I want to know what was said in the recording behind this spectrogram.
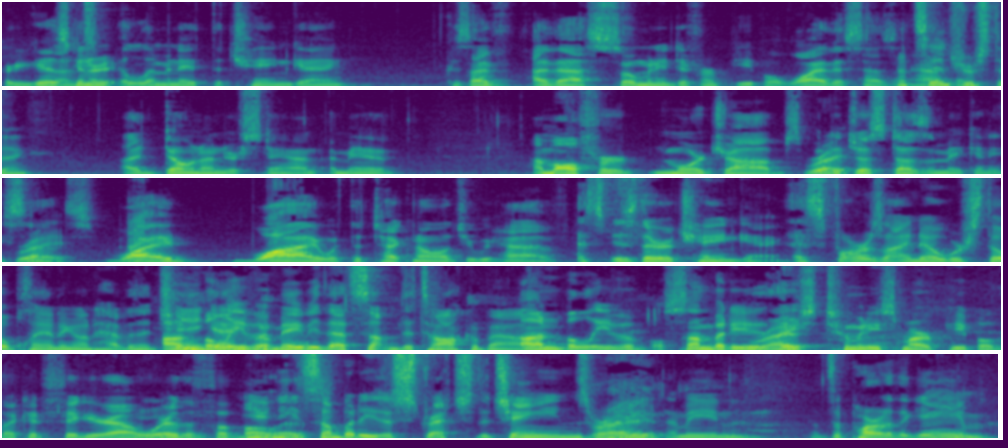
Are you guys going to eliminate the chain gang? Because I've I've asked so many different people why this hasn't. That's happened. interesting. I don't understand. I mean, I'm all for more jobs, but Right. it just doesn't make any Right. sense. Why? why, with the technology we have, As- is there a chain gang? As far as I know, we're still planning on having the chain gang, but maybe that's something to talk about. Unbelievable. Somebody, Right. there's too many smart people that could figure out where the football is. you need is. somebody to stretch the chains, right? Right. I mean, that's a part of the game.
